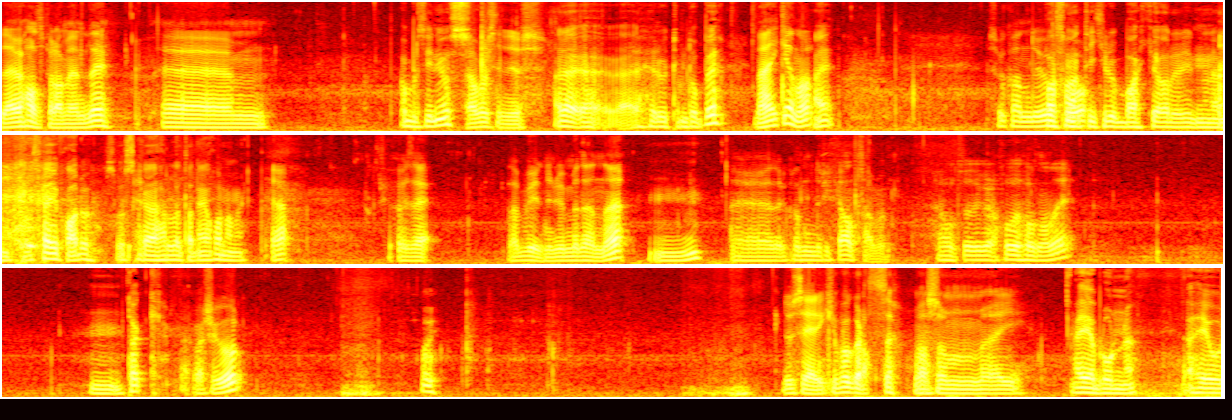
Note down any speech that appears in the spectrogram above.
Det er jo halsbrannvennlig. Um, Appelsinjuice. Appelsinjuice. Er det, er du tømt oppi? Nei, ikke ennå. Nei. Så kan du Bare sånn få... at ikke du bare kjører det inn i den. Si ifra du, så skal jeg heller ta ned hånda mi. Skal vi se. Da begynner du med denne. Mm. Uh, du kan drikke alt sammen. Hold, du hold hånda di. Mm, takk. Vær så god. Oi. Du ser ikke på glasset hva som... er i- Jeg er blonde. Jeg har jo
